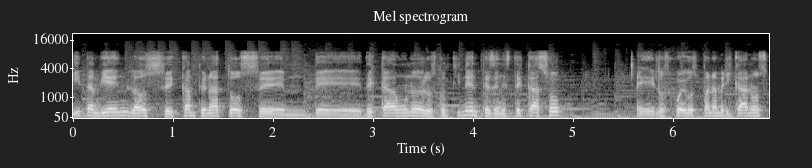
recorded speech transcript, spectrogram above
y también los campeonatos de, de, cada uno de los continentes, en este caso los Juegos Panamericanos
